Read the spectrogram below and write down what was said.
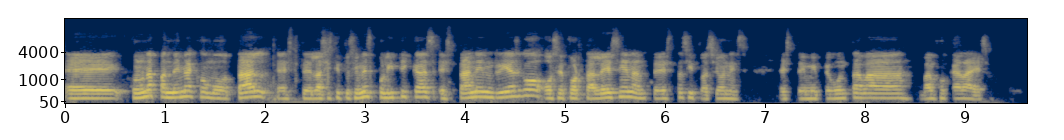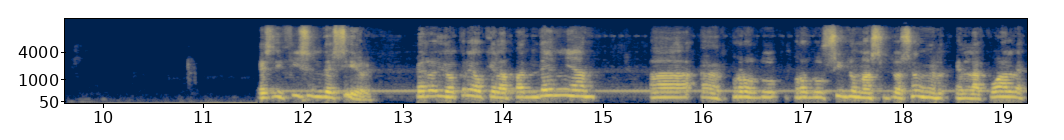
Eh, con una pandemia como tal, este, ¿las instituciones políticas están en riesgo o se fortalecen ante estas situaciones? Este, mi pregunta va, va enfocada a eso. Es difícil decir, pero yo creo que la pandemia ha, producido una situación en la cual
